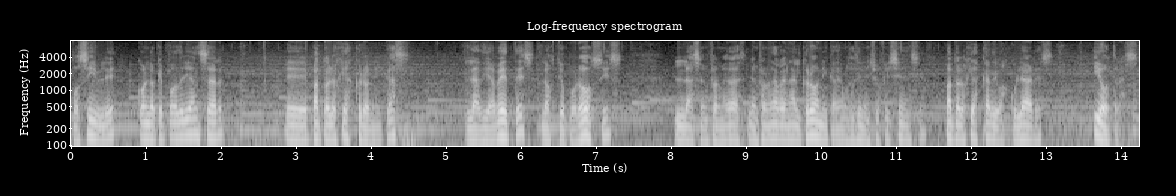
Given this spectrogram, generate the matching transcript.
posible con lo que podrían ser eh, patologías crónicas, la diabetes, la osteoporosis, las enfermedades, la enfermedad renal crónica, digamos así, la insuficiencia, patologías cardiovasculares y otras.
